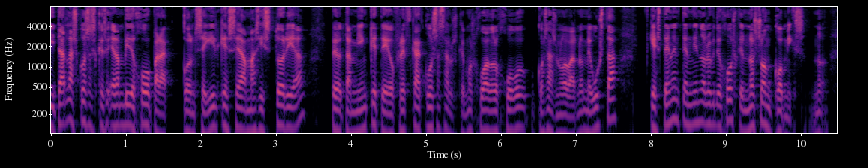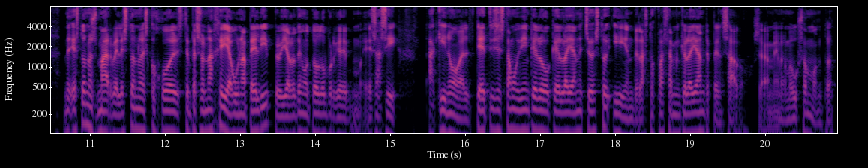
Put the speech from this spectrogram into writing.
quitar las cosas que eran videojuego para conseguir que sea más historia, pero también que te ofrezca cosas a los que hemos jugado el juego, cosas nuevas, ¿no? Me gusta que estén entendiendo los videojuegos que no son cómics. No, esto no es Marvel, esto no es cojo este personaje y hago una peli, pero ya lo tengo todo porque es así. Aquí no, el Tetris está muy bien que lo, que lo hayan hecho esto y en The Last of Us también que lo hayan repensado. O sea, me, me gusta un montón.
